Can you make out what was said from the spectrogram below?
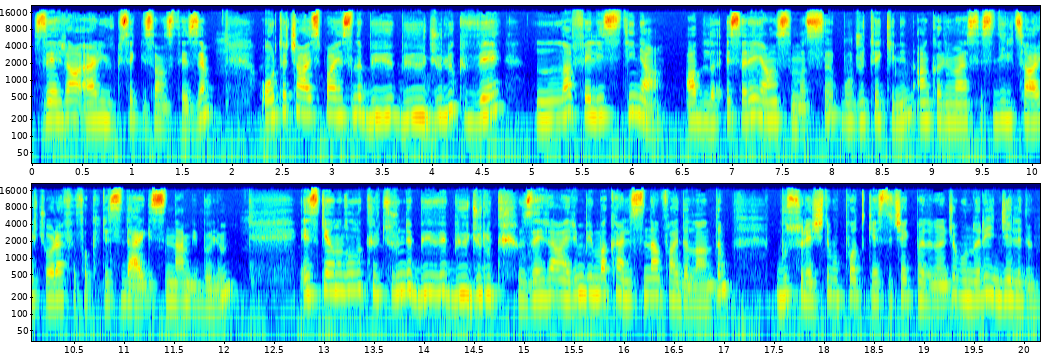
Zehra Er yüksek lisans tezi. Ortaçağ İspanya'sında büyü, büyücülük ve La Felistina adlı esere yansıması. Burcu Tekin'in Ankara Üniversitesi Dil Tarih Coğrafya Fakültesi dergisinden bir bölüm. Eski Anadolu kültüründe büyü ve büyücülük Zehra Er'in bir makalesinden faydalandım. Bu süreçte bu podcast'i çekmeden önce bunları inceledim.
